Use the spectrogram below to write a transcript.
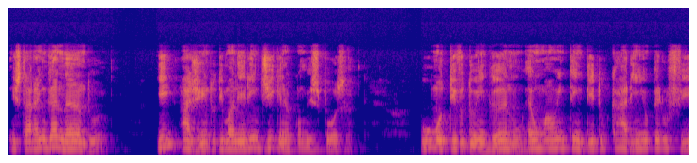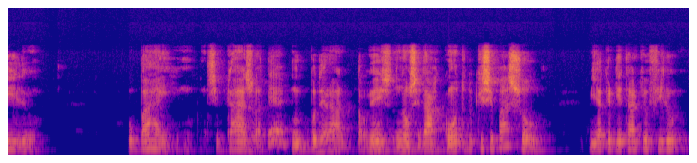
estará enganando e agindo de maneira indigna como esposa. O motivo do engano é o mal entendido carinho pelo filho. O pai, nesse caso, até poderá, talvez, não se dar conta do que se passou e acreditar que o filho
